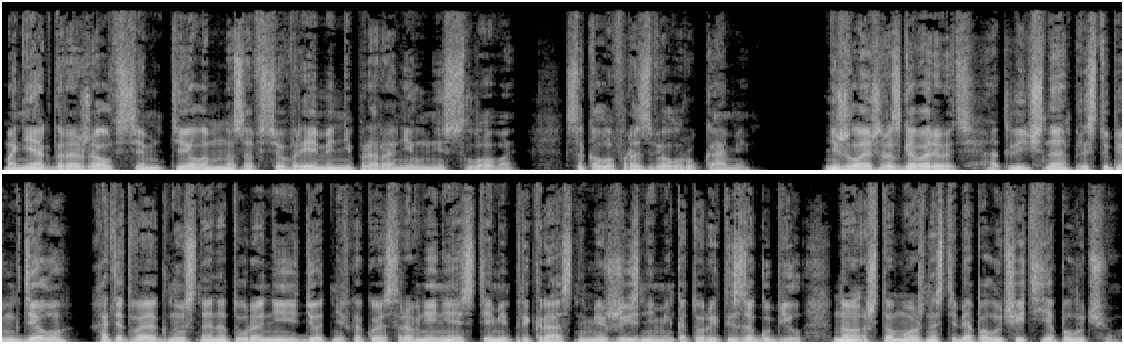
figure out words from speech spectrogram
Маньяк дрожал всем телом, но за все время не проронил ни слова. Соколов развел руками. «Не желаешь разговаривать? Отлично, приступим к делу. Хотя твоя гнусная натура не идет ни в какое сравнение с теми прекрасными жизнями, которые ты загубил, но что можно с тебя получить, я получу.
